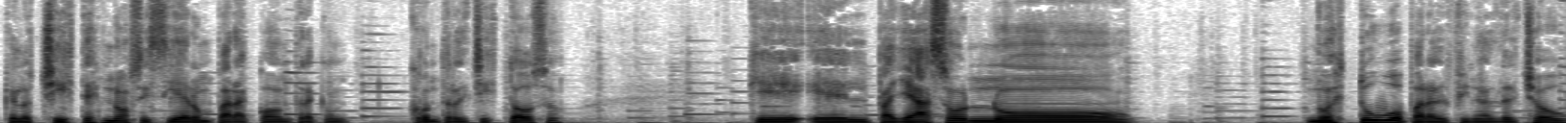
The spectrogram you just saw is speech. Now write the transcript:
que los chistes no se hicieron para contra, contra el chistoso, que el payaso no, no estuvo para el final del show.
